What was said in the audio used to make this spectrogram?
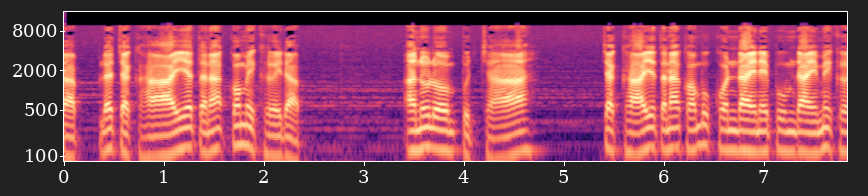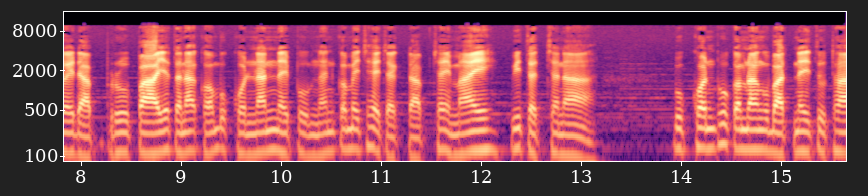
ดับ และจักขายตนะก็ไม่เคยดับ อนุโลมปุจฉาจักขายตนะของบุคคลใดในภูมิใดไม่เคยดับ รูปายตนะของบุคคลนั้นในภูมินั้นก็ไม่ใช่จักดับใช่ไหม วิจัชนา บุคคลผู้กำลังอุบัติในสุทา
